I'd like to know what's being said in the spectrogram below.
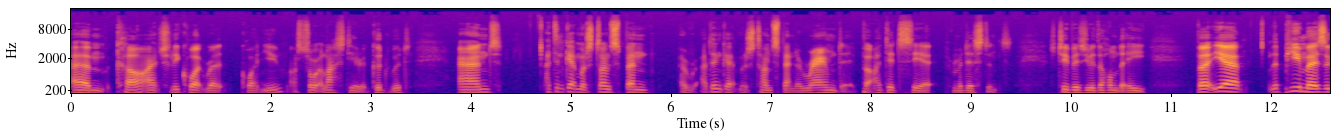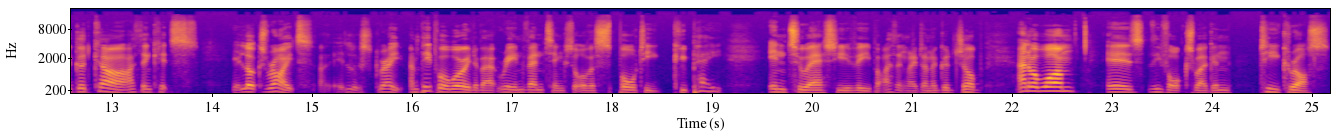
um, car, actually quite re- quite new. I saw it last year at Goodwood, and I didn't get much time spend. I didn't get much time spent around it, but I did see it from a distance. It's too busy with the Honda E. But yeah, the Puma is a good car. I think it's it looks right. It looks great, and people are worried about reinventing sort of a sporty coupe into SUV, but I think they've done a good job. And number one is the Volkswagen T Cross,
